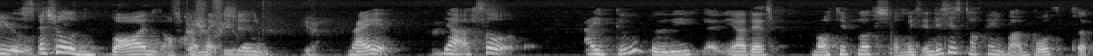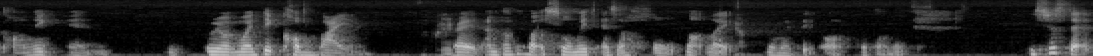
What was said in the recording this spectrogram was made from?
Few. special bond or Special feel. connection, Yeah. right? Mm. Yeah, so I do believe that yeah, there's multiple soulmates, and this is talking about both platonic and romantic combined, Okay. right? I'm talking about soulmates as a whole, not like romantic or platonic. It's just that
